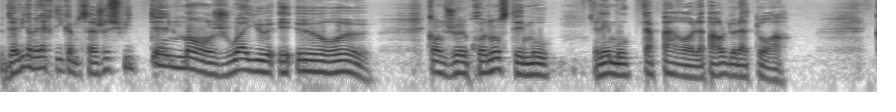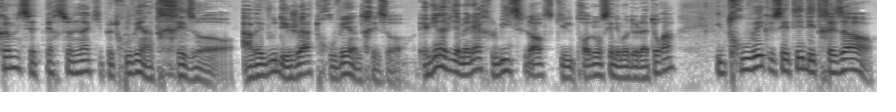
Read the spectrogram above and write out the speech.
David Ameler dit comme ça, je suis tellement joyeux et heureux quand je prononce tes mots, les mots, ta parole, la parole de la Torah. Comme cette personne-là qui peut trouver un trésor. Avez-vous déjà trouvé un trésor? Eh bien, David Ameler, lui, lorsqu'il prononçait les mots de la Torah, il trouvait que c'était des trésors.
